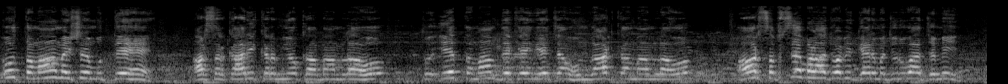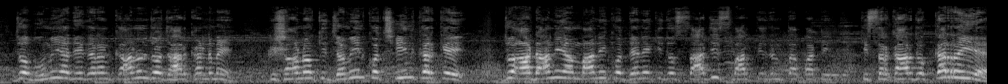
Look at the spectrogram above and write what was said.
वो तमाम ऐसे मुद्दे हैं। और सरकारी कर्मियों का मामला हो तो ये तमाम देखेंगे, चाहे होमगार्ड का मामला हो, और सबसे बड़ा जो अभी गैर मजरूबा ज़मीन, जो भूमि अधिग्रहण कानून जो झारखंड में किसानों की ज़मीन को छीन करके, जो अडानी अंबानी को देने की जो साजिश भारतीय जनता पार्टी की सरकार जो कर रही है,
